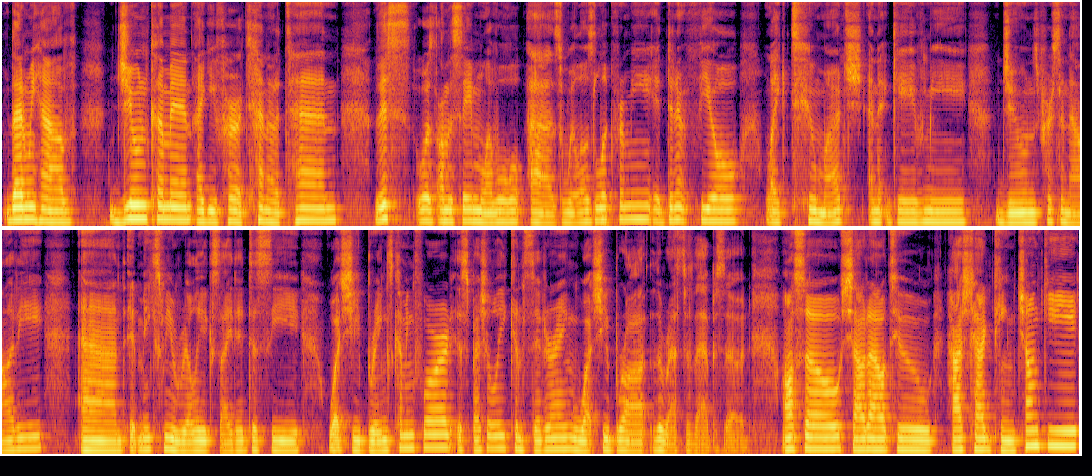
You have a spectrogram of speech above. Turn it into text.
Then we have June come in. I gave her a 10 out of 10. This was on the same level as Willow's look for me. It didn't feel like too much, and it gave me June's personality and it makes me really excited to see what she brings coming forward, especially considering what she brought the rest of the episode. Also, shout out to hashtag Team Chunky.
